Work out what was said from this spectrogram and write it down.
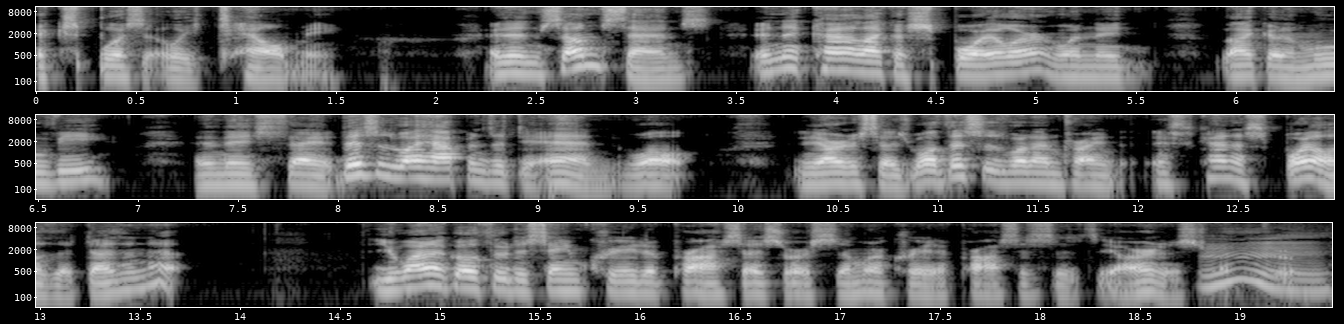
explicitly tell me. And in some sense, isn't it kind of like a spoiler when they, like a movie, and they say, this is what happens at the end? Well, the artist says, well, this is what I'm trying. It kind of spoils it, doesn't it? You want to go through the same creative process or a similar creative process as the artist mm.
